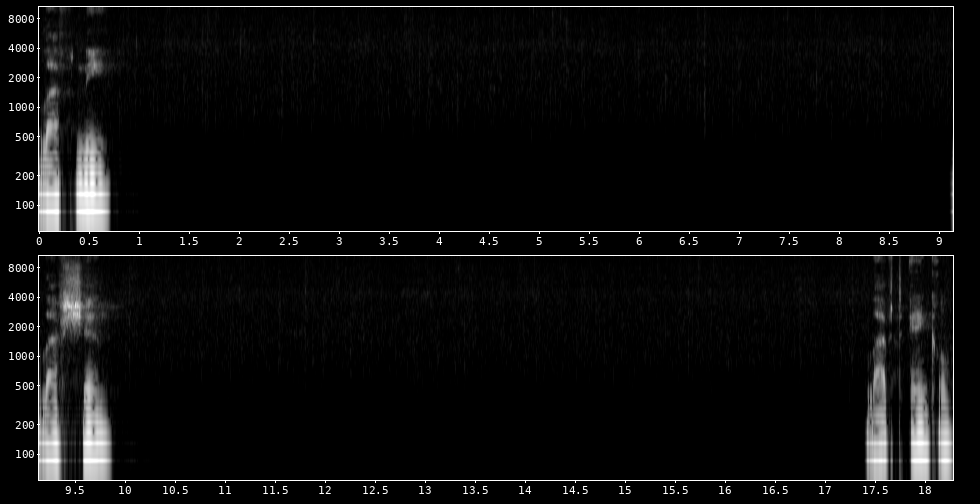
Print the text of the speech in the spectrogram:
left knee. Left shin. Left ankle.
